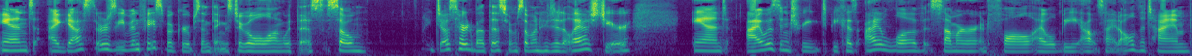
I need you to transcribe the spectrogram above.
And I guess there's even Facebook groups and things to go along with this. So I just heard about this from someone who did it last year. And I was intrigued because I love summer and fall. I will be outside all the time.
